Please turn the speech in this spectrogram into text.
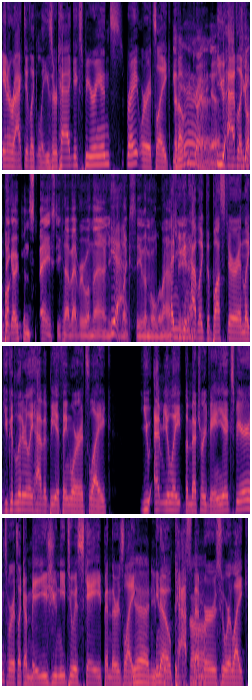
interactive like laser tag experience, right? Where it's like Yeah, that would Yeah. be great. Yeah. you have like like you a got bu- big open space. You can have everyone there, and you Yeah. can like see them all around. and you can yeah. have like the Buster, and like you could literally have it be a thing where it's like you emulate the Metroidvania experience, where it's like a maze you need to escape, and there's like yeah, and you, know cast up. members who are like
